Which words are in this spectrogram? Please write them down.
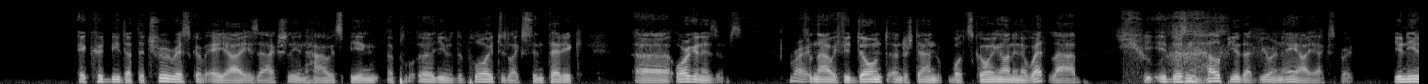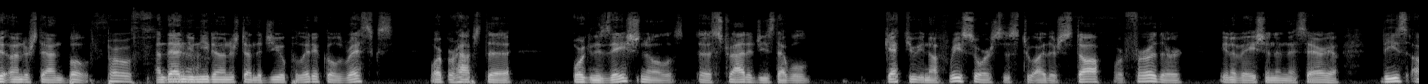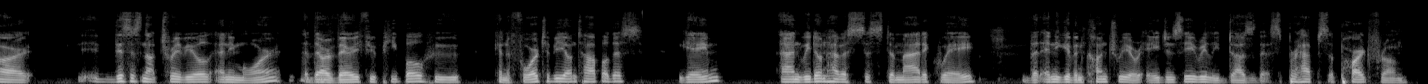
It could be that the true risk of AI is actually in how it's being uh, you know deployed to like synthetic uh, organisms. Right. So now, if you don't understand what's going on in a wet lab, it doesn't help you that you're an AI expert. You need to understand both. Both. And then you need to understand the geopolitical risks or perhaps the organizational uh, strategies that will get you enough resources to either stop or further innovation in this area. These are, this is not trivial anymore. There are very few people who can afford to be on top of this game. And we don't have a systematic way that any given country or agency really does this, perhaps apart from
